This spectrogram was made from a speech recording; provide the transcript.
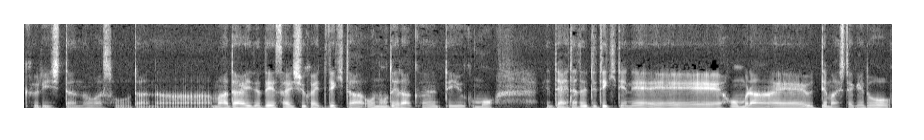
くりしたのはそうだなまあ代打で最終回出てきた小野寺君っていう子も代打で出てきてね、えー、ホームラン、えー、打ってましたけど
